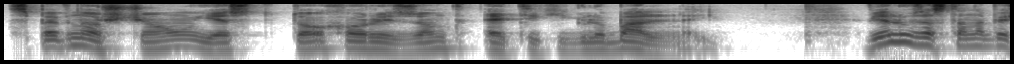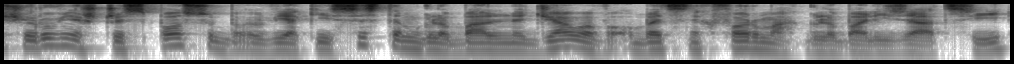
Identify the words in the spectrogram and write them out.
Z pewnością jest to horyzont etyki globalnej. Wielu zastanawia się również, czy sposób, w jaki system globalny działa w obecnych formach globalizacji,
